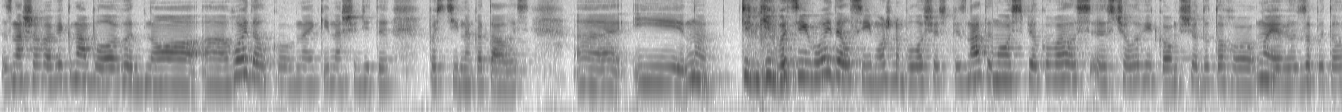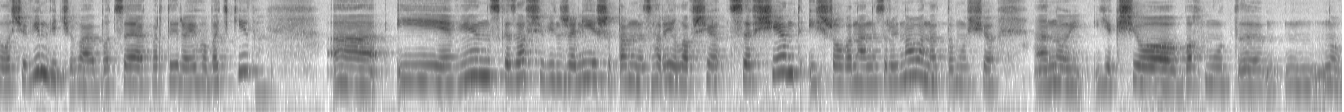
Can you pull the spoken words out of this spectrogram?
з нашого вікна було видно е, гойдалку, на якій наші діти постійно катались. Е, І ну, тільки по цій гойдалці можна було щось впізнати. Ми ось спілкувалися з чоловіком щодо того, ну я запитувала, що він відчуває, бо це квартира його батьків. А, і він сказав, що він жаліє, що там не згоріло все вщент і що вона не зруйнована, тому що е, ну, якщо Бахмут е, ну,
